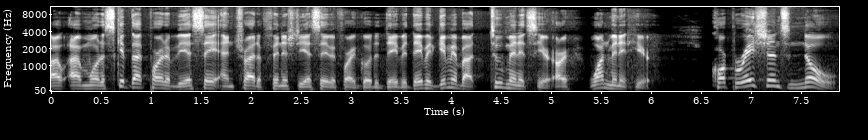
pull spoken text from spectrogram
I, I, want to skip that part of the essay and try to finish the essay before I go to David. David, give me about two minutes here, or one minute here. Corporations know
